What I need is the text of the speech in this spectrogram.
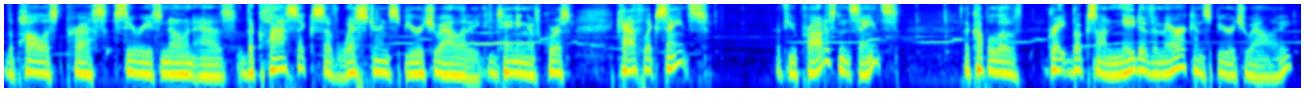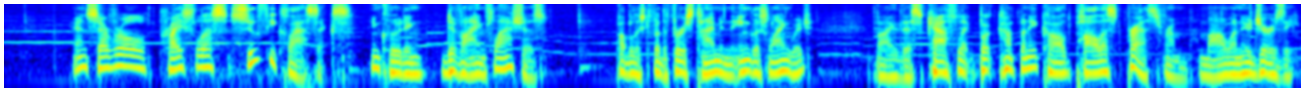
the Paulist Press series known as The Classics of Western Spirituality, containing, of course, Catholic saints, a few Protestant saints, a couple of great books on Native American spirituality, and several priceless Sufi classics, including Divine Flashes, published for the first time in the English language by this Catholic book company called Paulist Press from Mahwah, New Jersey.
